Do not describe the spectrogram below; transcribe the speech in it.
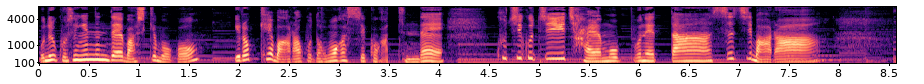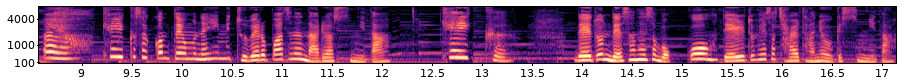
오늘 고생했는데 맛있게 먹어. 이렇게 말하고 넘어갔을 것 같은데 굳이 굳이 잘못 보냈다. 쓰지 마라. 에휴, 케이크 사건 때문에 힘이 두 배로 빠지는 날이었습니다. 케이크. 내 돈 내산해서 먹고 내일도 회사 잘 다녀오겠습니다.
